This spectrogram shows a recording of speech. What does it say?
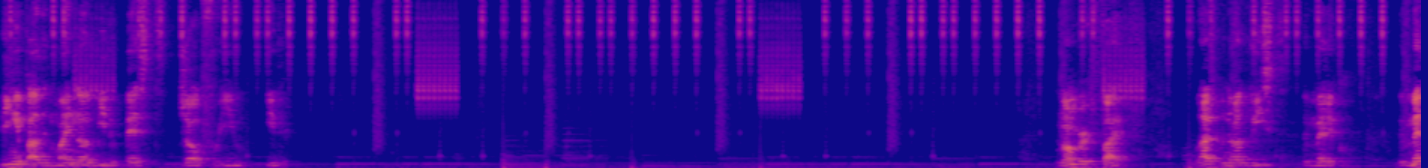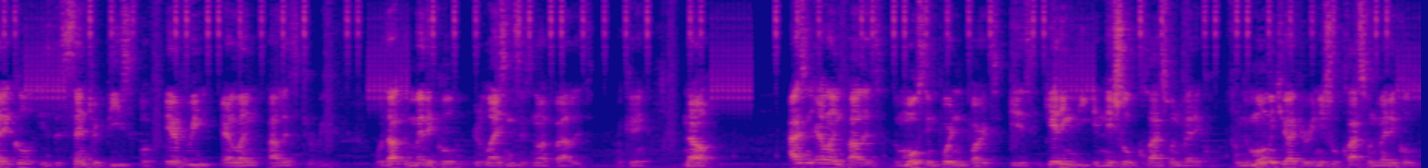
being a pilot might not be the best job for you either. Number five, last but not least, the medical. The medical is the centerpiece of every airline pilot's career. Without the medical, your license is not valid, okay? Now, as an airline pilot, the most important part is getting the initial class one medical. From the moment you have your initial class one medical,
